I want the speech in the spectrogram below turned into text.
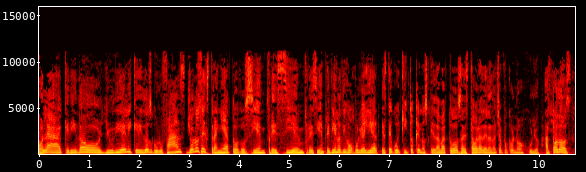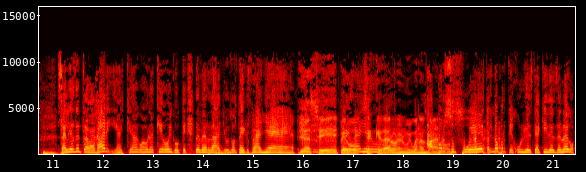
Hola, querido Yudiel y queridos gurufans. Yo los extrañé a todos siempre, siempre, siempre. Bien lo dijo Julio ayer, este huequito que nos quedaba a todos a esta hora de la noche, ¿a poco no, Julio? A todos. Salías de trabajar y, ay, ¿qué hago ahora? ¿Qué oigo? ¿Qué? De verdad, Yudo, te extrañé. Ya sé, pero se quedaron en muy buenas manos. Ah, por supuesto. y no porque Julio esté aquí, desde luego.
